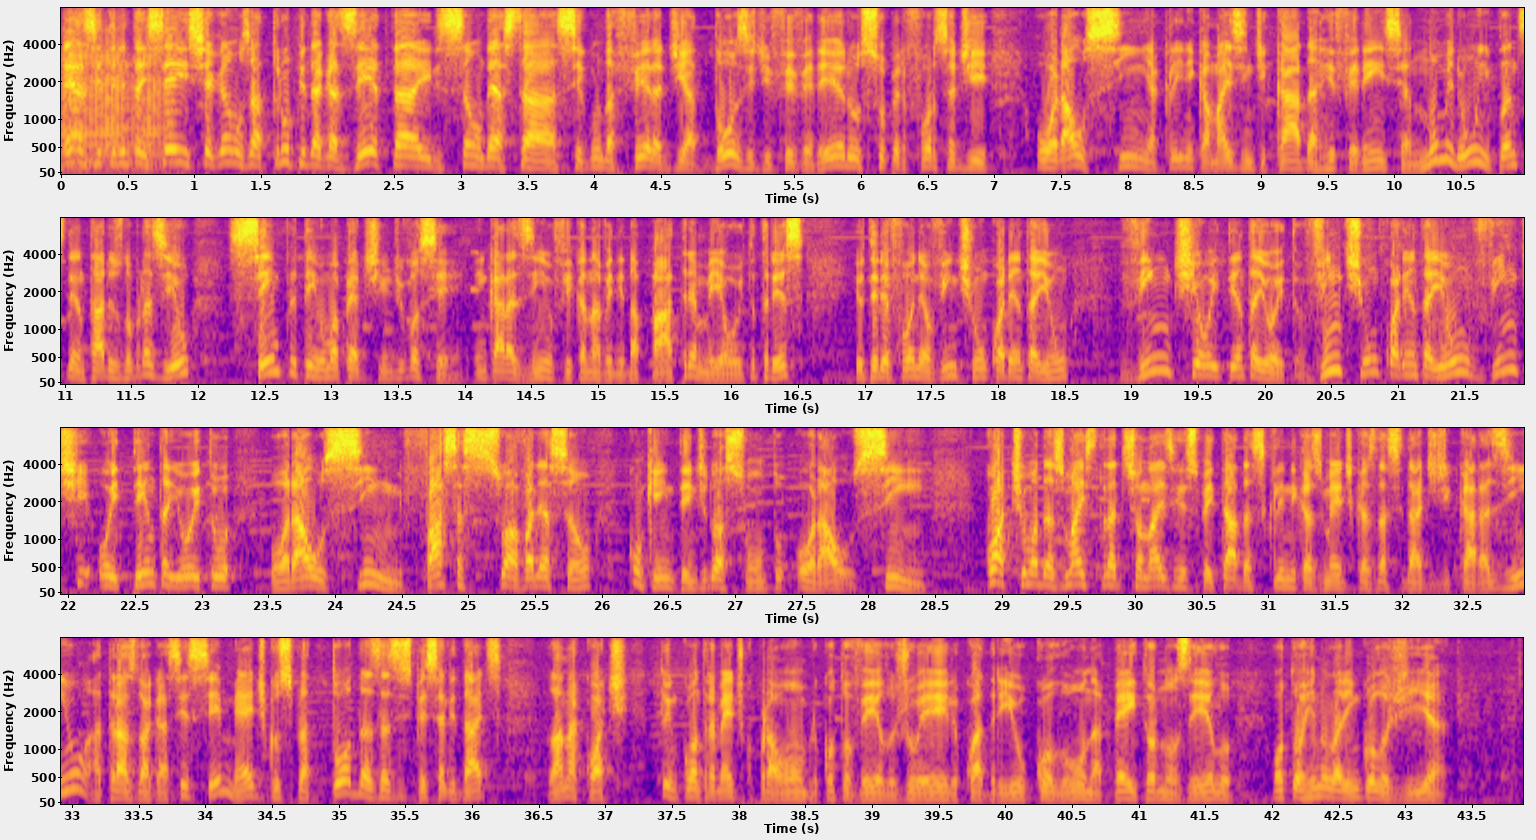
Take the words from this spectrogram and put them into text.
10h36, chegamos à Trupe da Gazeta, edição desta segunda-feira, dia 12 de fevereiro. Super força de Oral Sim, a clínica mais indicada, referência número 1 um em implantes dentários no Brasil. Sempre tem uma pertinho de você. Em Carazinho fica na Avenida Pátria, 683, e o telefone é o 2141 2088. 2141 2088. Oral Sim. Faça sua avaliação com quem entende do assunto Oral Sim. Cote, uma das mais tradicionais e respeitadas clínicas médicas da cidade de Carazinho, atrás do HCC, médicos para todas as especialidades. Lá na Cote, tu encontra médico para ombro, cotovelo, joelho, quadril, coluna, pé e tornozelo, otorrinolaringologia,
